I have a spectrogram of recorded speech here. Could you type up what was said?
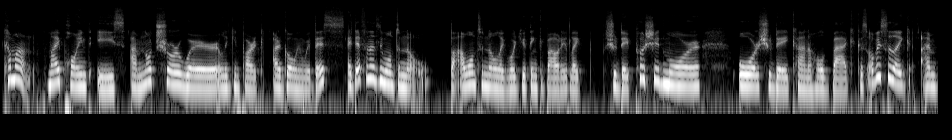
come on. My point is, I'm not sure where Linkin Park are going with this. I definitely want to know, but I want to know like what you think about it. Like, should they push it more? Or should they kind of hold back? Because obviously like i'm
